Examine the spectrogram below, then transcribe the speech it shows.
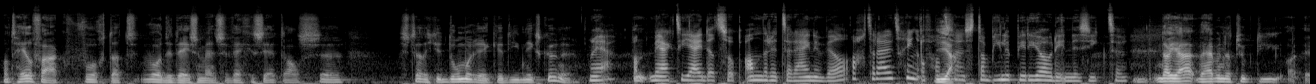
Want heel vaak wordt dat, worden deze mensen weggezet als uh, stelletje dommerikken die niks kunnen. Ja, want merkte jij dat ze op andere terreinen wel achteruit ging? Of had Ja. ze een stabiele periode in de ziekte? Nou ja, we hebben natuurlijk die. eh,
